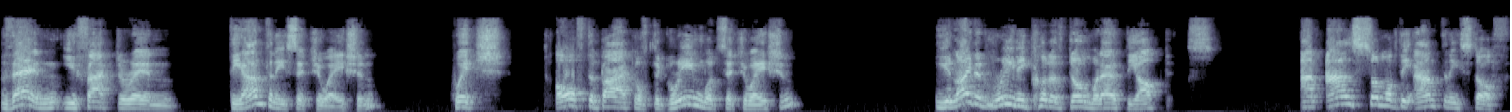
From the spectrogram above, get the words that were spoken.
Then you factor in the Antony situation, which off the back of the Greenwood situation, United really could have done without the optics. And as some of the Antony stuff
